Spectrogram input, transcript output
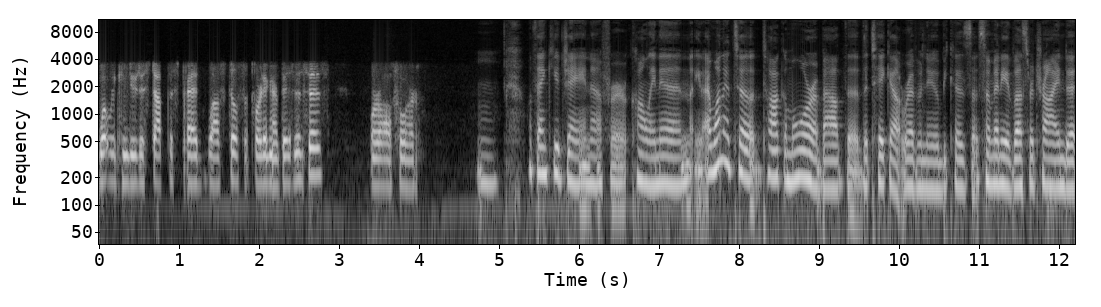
what we can do to stop the spread while still supporting our businesses, we're all for. Mm. Well, thank you, Jane, uh, for calling in. I wanted to talk more about the, the takeout revenue because uh, so many of us are trying to,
